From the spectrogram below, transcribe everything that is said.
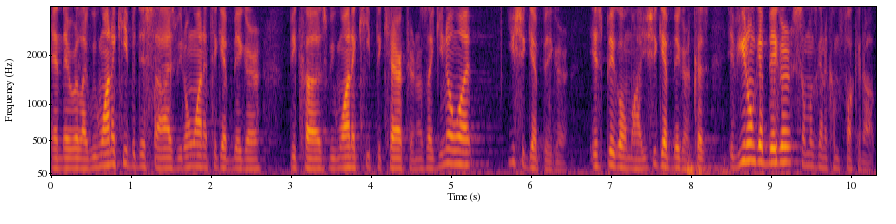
And they were like, we want to keep it this size. We don't want it to get bigger because we want to keep the character. And I was like, you know what? You should get bigger. It's Big Omaha. You should get bigger because if you don't get bigger, someone's going to come fuck it up.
